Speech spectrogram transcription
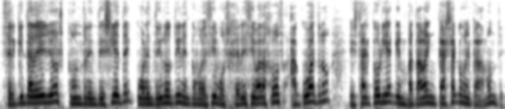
Cerquita de ellos, con 37, 41 tienen, como decimos, Jerez y Badajoz, a 4 está el Coria que empataba en casa con el Calamonte.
